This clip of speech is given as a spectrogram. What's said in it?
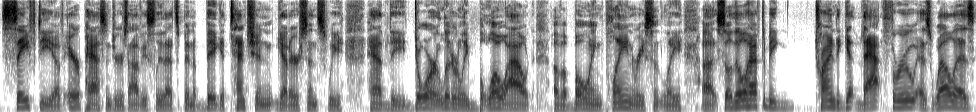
safety of air passengers. Obviously, that's been a big attention getter since we had the door literally blow out of a Boeing plane recently. Uh, so they'll have to be trying to get that through as well as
